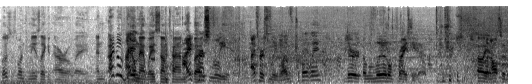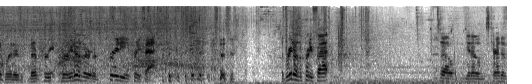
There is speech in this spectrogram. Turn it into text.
closest one to me is like an hour away. And I go down I- that way sometimes, I but personally, I personally love Chipotle. They're a little pricey though. oh But yeah. also the burritos, their burritos are pretty pretty fat. the burritos are pretty fat. So you know, it's kind of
